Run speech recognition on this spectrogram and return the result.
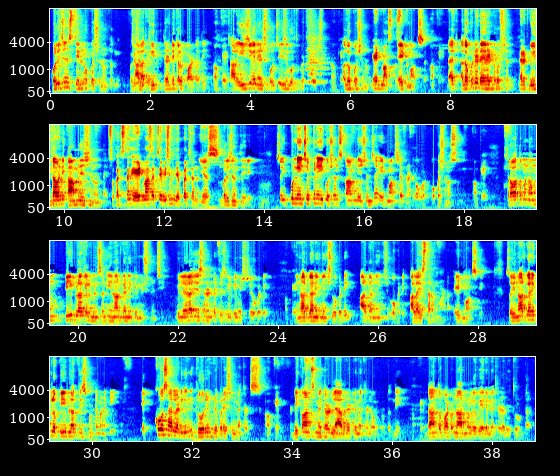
కొలిజన్స్ థియరీ ఒక క్వశ్చన్ ఉంటుంది. చాలా. థియరిటికల్ పార్ట్ అది. ఓకే. చాలా ఈజీగా నేర్చుకోవచ్చు ఈజీ గుర్తుపెట్టుకోవచ్చు. ఓకే. అదొక question eight marks eight marks. Okay. అదొకటే డైరెక్ట్ క్వశ్చన్. డైరెక్ట్ మిగతావన్నీ కాంబినేషన్ ఉంటాయి. సో ఖచ్చితంగా ఎయిట్ మార్క్స్ వచ్చే విషయం చెప్పొచ్చు ఎస్ కొలిజన్ థియరీ. సో ఇప్పుడు నేను చెప్పిన ఈ క్వశ్చన్స్ కాంబినేషన్స్ ఎయిట్ మార్క్స్ డెఫినెట్గా ఒక క్వశ్చన్ వస్తుంది. ఓకే తర్వాత మనం పీ బ్లాక్ ఎలిమెంట్స్ అని ఇనార్గానిక్ కెమిస్ట్రీ నుంచి. వీళ్ళు ఎలా చేశారంటే ఫిజికల్ కెమిస్ట్రీ ఒకటి ఓకే ఇనార్గానిక్ నుంచి ఒకటి ఆర్గానిక్ నుంచి ఒకటి అలా ఇస్తారనమాట ఎయిట్ మార్క్స్కి సో ఇనార్గానిక్లో పీ బ్లాక్ తీసుకుంటే మనకి ఎక్కువ సార్లు అడిగింది chlorine preparation methods okay Deacon's method laboratory method ఒకటి ఉంటుంది. దాంతోపాటు నార్మల్గా వేరే మెథడ్ అడుగుతూ ఉంటారు.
